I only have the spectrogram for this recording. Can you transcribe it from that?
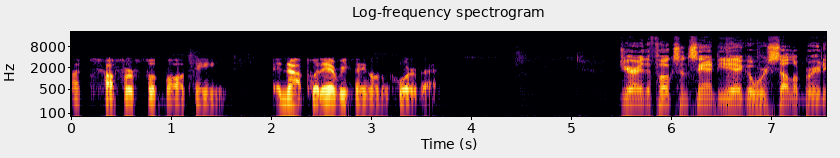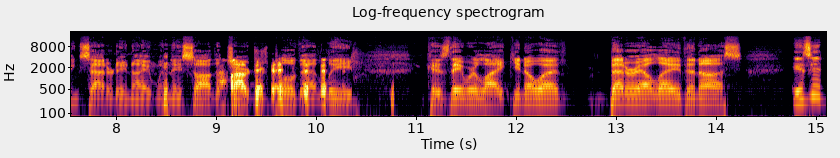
a tougher football team and not put everything on the quarterback. Jerry, the folks in San Diego were celebrating Saturday night when they saw the Chargers blow that lead because they were like, you know what, better LA than us. Is it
